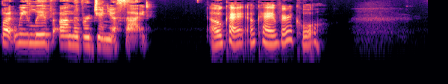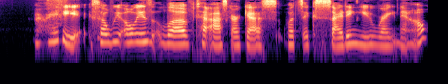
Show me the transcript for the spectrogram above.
but we live on the Virginia side. Okay. Okay. Very cool. Alrighty. So we always love to ask our guests what's exciting you right now.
